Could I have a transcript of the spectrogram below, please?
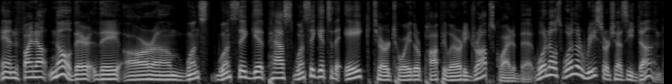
and find out no, they they are um, once once they get past once they get to the A territory, their popularity drops quite a bit. What else? What other research has he done?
